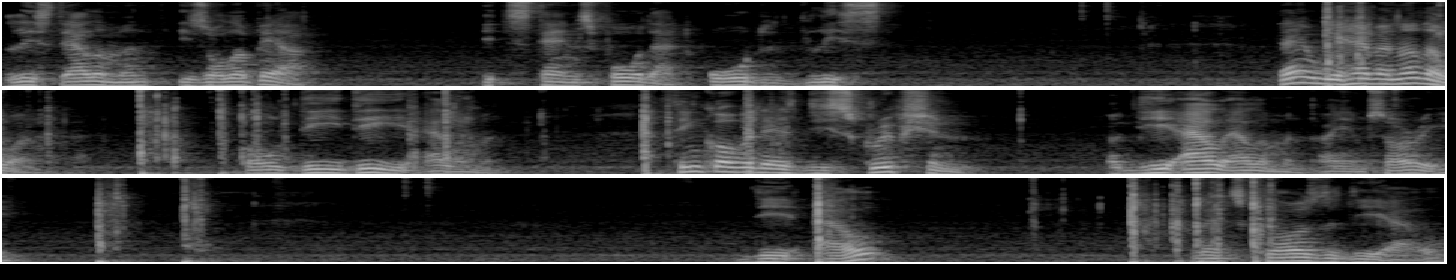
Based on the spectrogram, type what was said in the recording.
list element is all about. It stands for that ordered list. Then we have another one called DD element. Think of it as description, a DL element, I am sorry. DL, let's close the DL.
